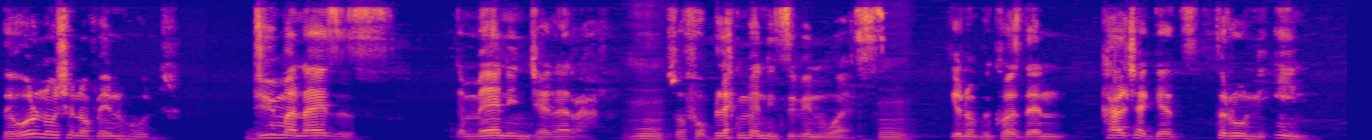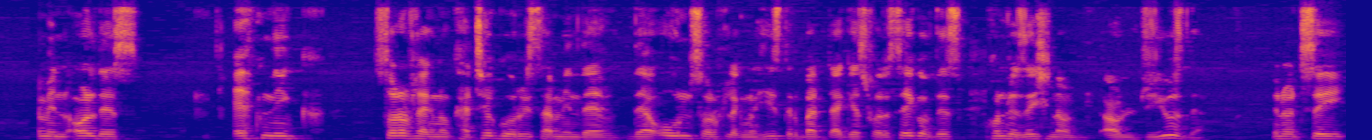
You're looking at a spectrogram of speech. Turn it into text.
the whole notion of manhood dehumanizes the man in general. Hmm. So for black men, it's even worse, hmm. you know, because then culture gets thrown in. I mean, all this ethnic sort of like you know, categories. I mean, they have their own sort of like you know, history. But I guess for the sake of this conversation, I'll, I'll use them. You know, to say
